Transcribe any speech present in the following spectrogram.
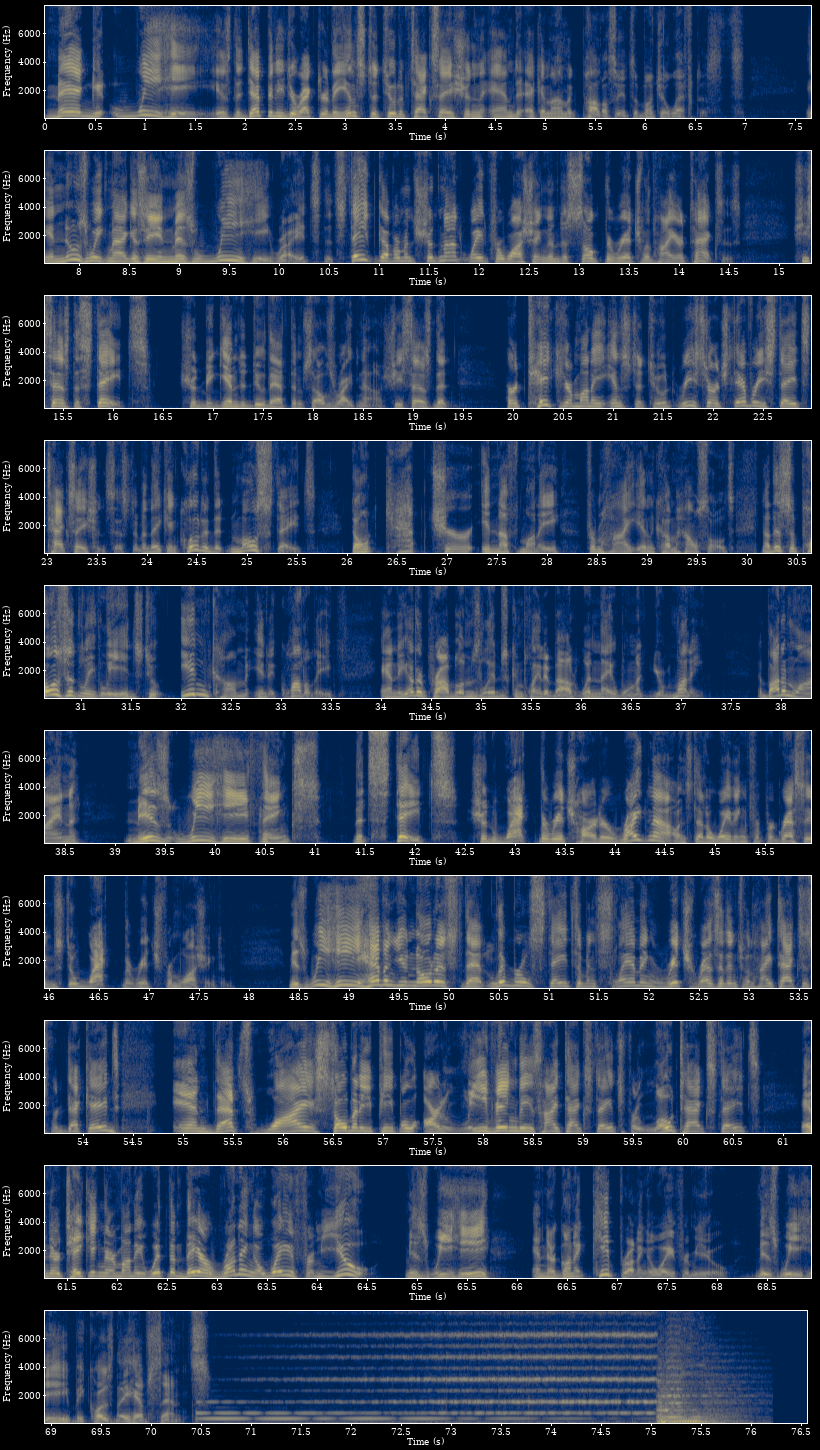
Meg Wiehe is the deputy director of the Institute of Taxation and Economic Policy. It's a bunch of leftists. In Newsweek magazine, Ms. Wiehe writes that state governments should not wait for Washington to soak the rich with higher taxes. She says the states should begin to do that themselves right now. She says that her Take Your Money Institute researched every state's taxation system, and they concluded that most states don't capture enough money from high income households. Now, this supposedly leads to income inequality and the other problems libs complain about when they want your money. The bottom line Ms. Wiehe thinks that states should whack the rich harder right now instead of waiting for progressives to whack the rich from Washington. Ms. Wiehe, haven't you noticed that liberal states have been slamming rich residents with high taxes for decades? And that's why so many people are leaving these high tax states for low tax states and they're taking their money with them. They are running away from you, Ms. Wiehe, and they're going to keep running away from you, Ms. Wiehe, because they have sense.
